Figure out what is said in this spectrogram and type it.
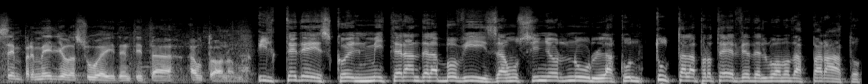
sempre meglio la sua identità autonoma. Il tedesco, il Mitterrand della Bovisa, un signor nulla con tutta la protervia dell'uomo d'apparato.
